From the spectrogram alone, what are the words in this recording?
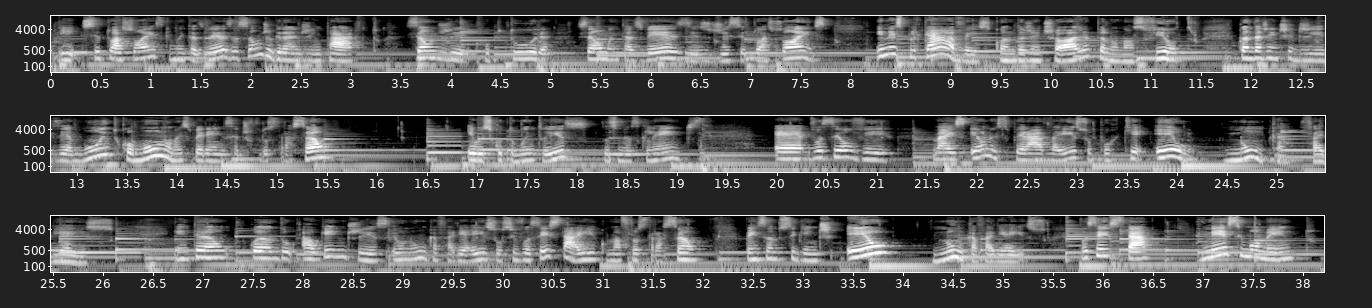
E situações que muitas vezes são de grande impacto, são de ruptura, são muitas vezes de situações inexplicáveis quando a gente olha pelo nosso filtro, quando a gente diz, e é muito comum numa experiência de frustração, eu escuto muito isso dos meus clientes, é você ouvir, mas eu não esperava isso porque eu nunca faria isso. Então, quando alguém diz eu nunca faria isso, ou se você está aí com uma frustração, pensando o seguinte, eu nunca faria isso, você está nesse momento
